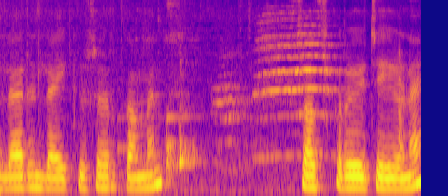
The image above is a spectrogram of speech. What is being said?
എല്ലാവരും ലൈക്ക് ഷെയർ കമന്റ് സബ്സ്ക്രൈബ് ചെയ്യണേ.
